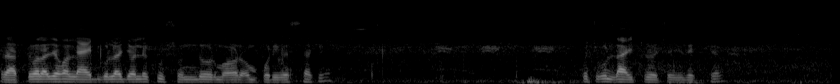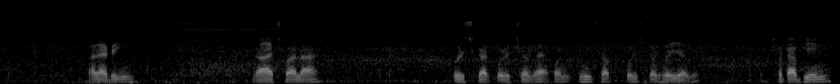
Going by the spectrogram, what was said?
রাত্রিবেলা যখন লাইটগুলো জ্বলে, খুব সুন্দর মনোরম পরিবেশ থাকে। প্রচুর লাইট রয়েছে, এই দেখছেন? কালারিং গাছপালা পরিষ্কার পরিচ্ছন্ন এখন সব পরিষ্কার হয়ে যাবে। ছোটা ভীম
